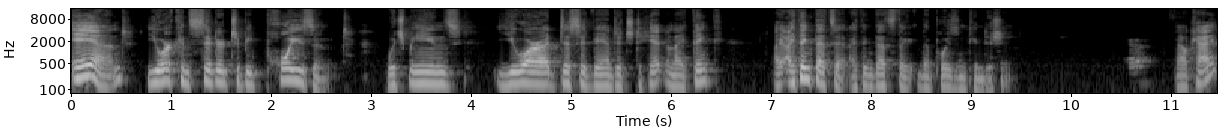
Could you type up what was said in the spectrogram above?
And you are considered to be poisoned, which means you are at disadvantage to hit. And I think, I, I think that's it. I think that's the, the poison condition. Okay.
